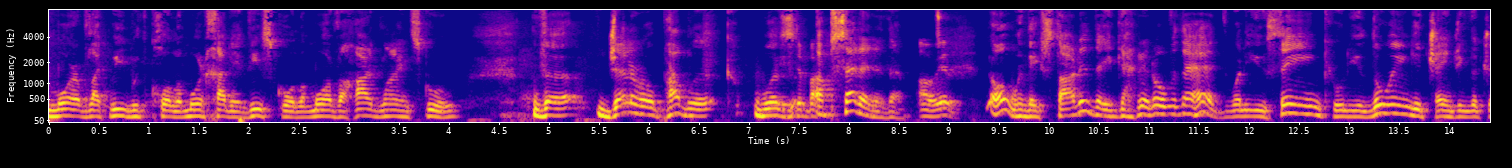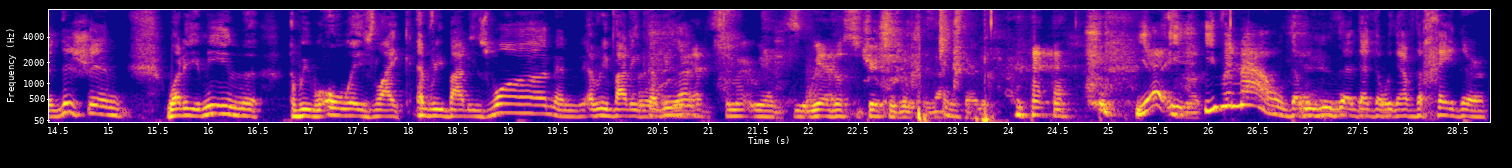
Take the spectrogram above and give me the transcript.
more of like we would call a more Haredi school, a more of a hardline school, the general public was upset at them. Oh, really? Oh, when they started, they got it over their head. What do you think? What are you doing? You're changing the tradition. What do you mean? Uh, We were always like everybody's one, and everybody could be we, that. had similar, we had we had those situations when Chazak started. Yeah, e- even now that we use that, that we have the cheder,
